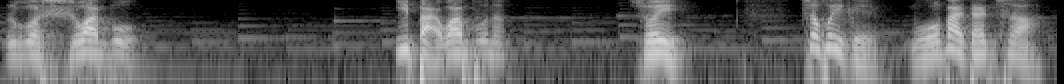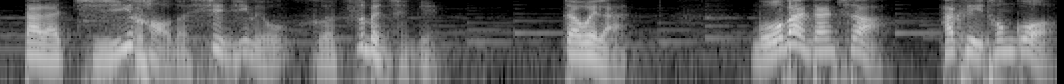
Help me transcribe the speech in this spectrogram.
如果十万部。一百万部呢，所以这会给摩拜单车啊带来极好的现金流和资本沉淀。在未来，摩拜单车啊还可以通过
